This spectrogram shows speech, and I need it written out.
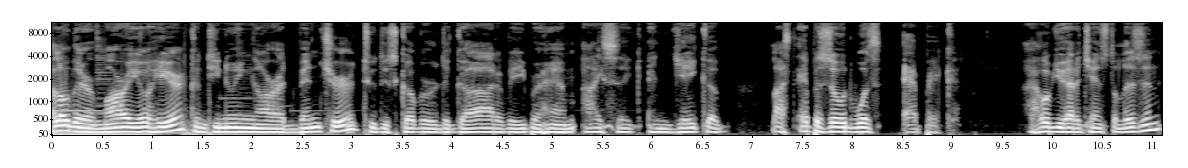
Hello there, Mario here, continuing our adventure to discover the God of Abraham, Isaac, and Jacob. Last episode was epic. I hope you had a chance to listen.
